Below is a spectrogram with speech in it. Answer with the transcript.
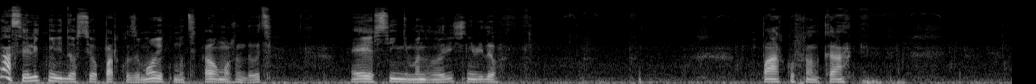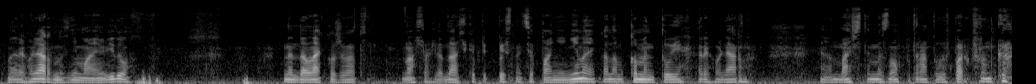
У нас є літні відео з цього парку зимові, кому цікаво, можна дивитися. Є осінні минулорічні відео. Парку Франка. Ми регулярно знімаємо відео. Недалеко живе тут наша глядачка, підписниця пані Ніна, яка нам коментує регулярно. Е, Бачите, ми знову потрапили в парк Франка.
